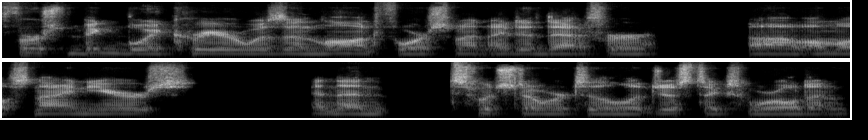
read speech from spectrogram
first big boy career was in law enforcement. I did that for uh, almost nine years, and then switched over to the logistics world. And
